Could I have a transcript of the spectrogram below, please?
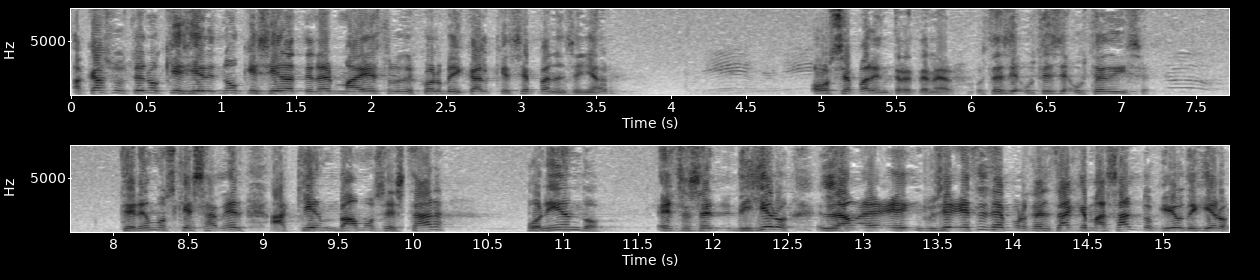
¿Acaso usted no quisiera, no quisiera tener maestros de escuela medical que sepan enseñar? ¿O sepan entretener? Usted, usted, usted dice, tenemos que saber a quién vamos a estar poniendo. Dijeron, eh, eh, inclusive este es el porcentaje más alto que ellos dijeron,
